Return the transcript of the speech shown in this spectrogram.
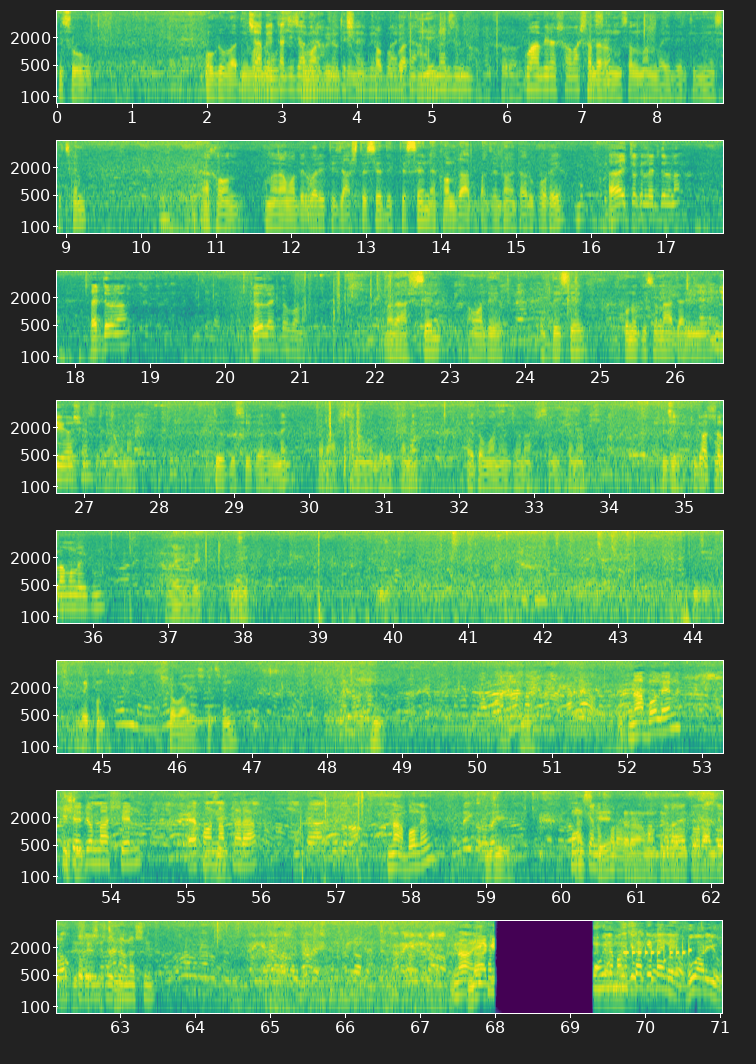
কিছু উগ্রবাদী আমার বিরুদ্ধে দিয়ে কিছু ওয়াহাবিরা সব সাধারণ মুসলমান ভাইদেরকে নিয়ে এসেছেন। এখন ওনারা আমাদের বাড়িতে যে আসতেছে দেখতেছেন এখন রাত বাজে নয়টার উপরে। এই চোখে লাইট দেবো না। লাইট দেবো না। কেউ লাইট দেবো না। ওনারা আসছেন আমাদের উদ্দেশ্যে। কোনো কিছু না জানিয়ে কেউ কিছুই করেন নাই। তারা আসছেন আমাদের এখানে। এত মানুষজন আসছেন কেন? জি আসসালামু আলাইকুম। লাগবে জি। জি দেখুন সবাই এসেছেন। না বলেন কিসের জন্য আসছেন? এখন আপনারা? না বলেন। জি। ফোন কেন তারা আমাদের এত রাতে না মহিলা মানুষ কাকে পাইলেন হু আর ইউ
